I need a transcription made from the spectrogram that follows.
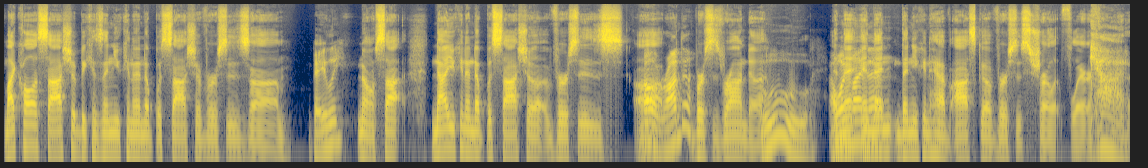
My call is Sasha because then you can end up with Sasha versus um, Bayley. no. Sa- now you can end up with Sasha versus uh, oh, Ronda. versus Ronda, Ooh, I and wouldn't then mind and that. then then you can have Asuka versus Charlotte Flair. God,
